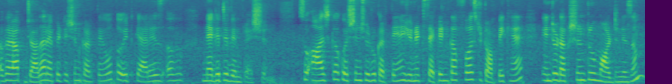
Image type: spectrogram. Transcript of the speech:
अगर आप ज़्यादा रेपिटेशन करते हो तो it carries a negative impression so आज का क्वेश्चन शुरू करते हैं। यूनिट सेकंड का फ़र्स्ट टॉपिक है introduction to modernism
